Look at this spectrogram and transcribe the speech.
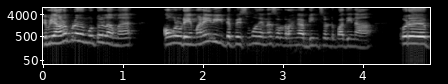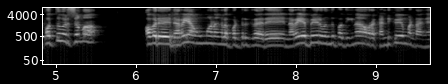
இப்படி அனுப்புனது மட்டும் இல்லாமல் அவங்களுடைய மனைவி கிட்ட பேசும்போது என்ன சொல்கிறாங்க அப்படின்னு சொல்லிட்டு பார்த்தீங்கன்னா ஒரு பத்து வருஷமாக அவர் நிறைய அவமானங்களை பட்டிருக்கிறாரு. நிறைய பேர் வந்து பார்த்தீங்கன்னா அவரை கண்டுக்கவே மாட்டாங்க.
